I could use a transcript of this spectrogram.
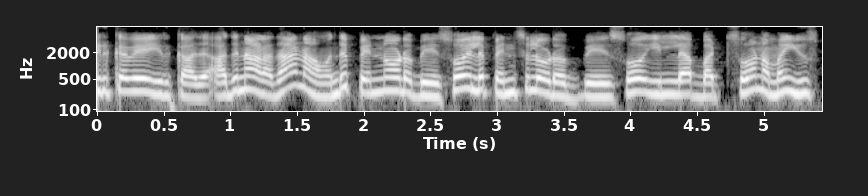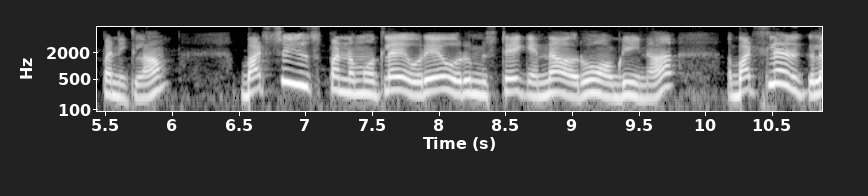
இருக்கவே இருக்காது. அதனால தான் நான் வந்து பென்னோட பேஸோ இல்லை பென்சிலோட பேஸோ இல்லை பட்ஸோ நம்ம யூஸ் பண்ணிக்கலாம். பட்ஸு யூஸ் பண்ணும் போதுல ஒரே ஒரு மிஸ்டேக் என்ன வரும் அப்படின்னா பட்ஸில் இருக்கிற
